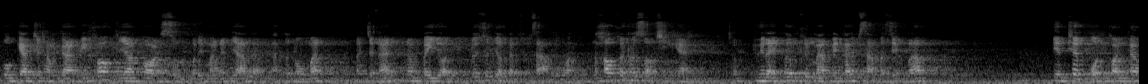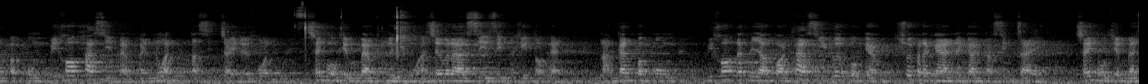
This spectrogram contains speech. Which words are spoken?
โปรแกรมจะทำการวิเคราะห์พยากรณ์สูตรปริมาณน้ำยาแบบอัตโนมัติ หลังจากนั้นนำไปหยอดด้วยเครื่องหยอดแบบ13หัว แล้วเข้าเครื่องทดสอบชิ้นงานวิไลเพิ่มขึ้นมาเป็น 93%ครับเปรียบเทียบผลก่อนการปรับปรุงวิเคราะห์ค่าสีแบบแมนนวลตัดสินใจโดยคน ใช้หัวเข็มแบบหนึ่งหัวใช้เวลา 40 นาทีต่อแผ่น หลังการปรับปรุง วิเคราะห์และพยากรณ์ค่าสีด้วยโปรแกรมช่วยพนักงานในการตัดสินใจ ใช้หัวเข็มแบบ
